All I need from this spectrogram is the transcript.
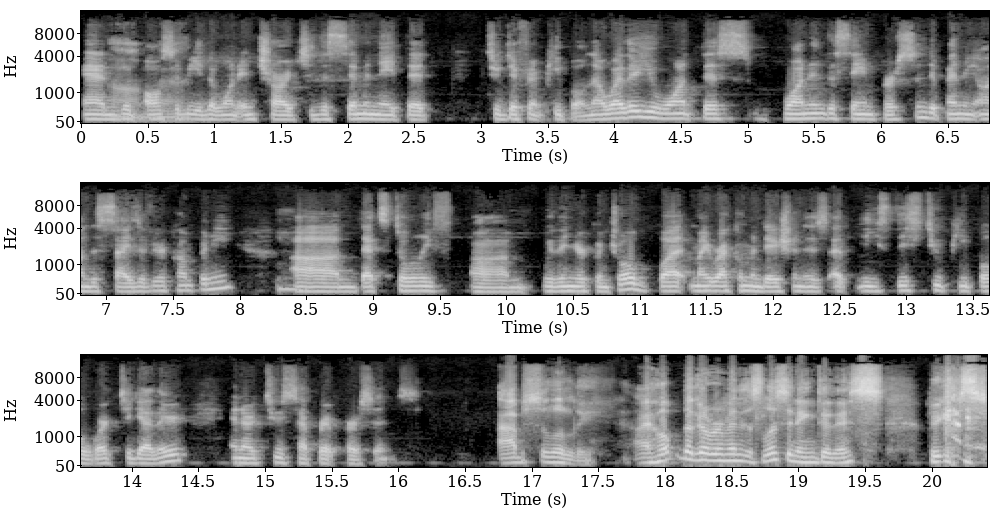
and oh, would also man. be the one in charge to disseminate it to different people. Now, whether you want this one in the same person, depending on the size of your company, um, that's totally um, within your control. But my recommendation is at least these two people work together and are two separate persons. Absolutely. I hope the government is listening to this because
